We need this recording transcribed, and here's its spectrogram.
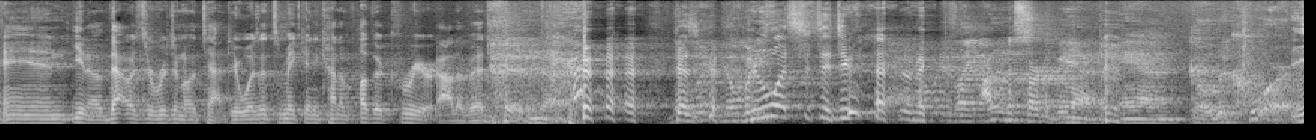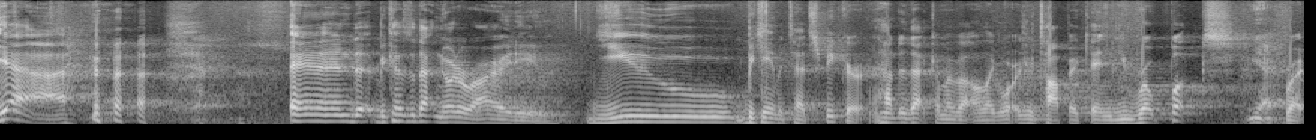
and you know that was the original intent. It wasn't to make any kind of other career out of it. no. Because Nobody- who wants to do that? to? Nobody's like, I'm going to start a band and go to court. Yeah. and because of that notoriety, you became a TED speaker. How did that come about? Like, what was your topic? And you wrote books. Yeah. Right.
